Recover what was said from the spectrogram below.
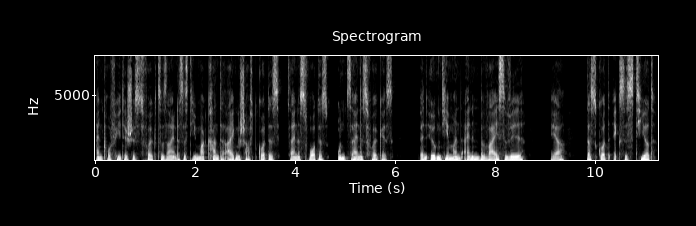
ein prophetisches Volk zu sein. Das ist die markante Eigenschaft Gottes, seines Wortes und seines Volkes. Wenn irgendjemand einen Beweis will, ja, dass Gott existiert,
